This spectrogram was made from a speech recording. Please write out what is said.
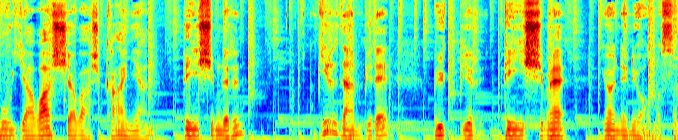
bu yavaş yavaş kaynayan değişimlerin birdenbire büyük bir değişime yönleniyor olması.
